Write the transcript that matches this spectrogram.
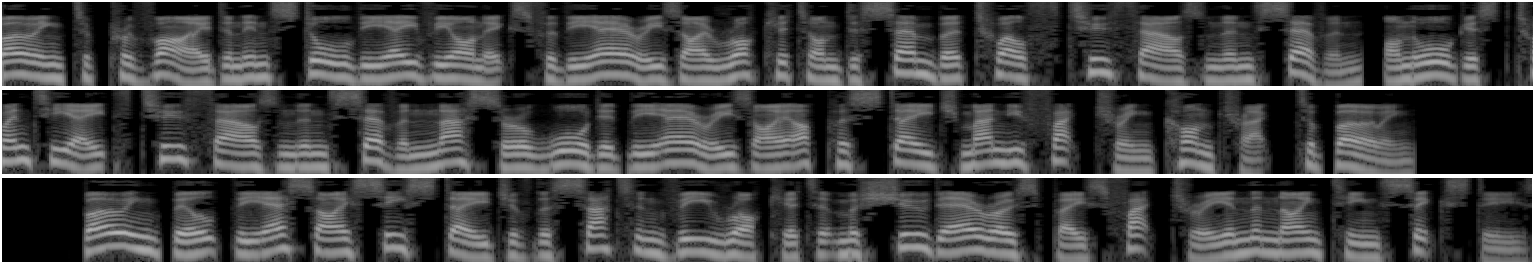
Boeing to provide and install the avionics for the Ares I rocket on December 12, 2007. On August 28, 2007, NASA awarded the Ares I upper stage manufacturing contract to Boeing. Boeing built the SIC stage of the Saturn V rocket at Michoud Aerospace Factory in the 1960s.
